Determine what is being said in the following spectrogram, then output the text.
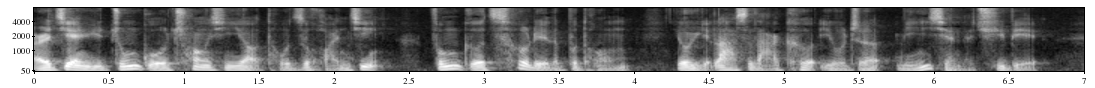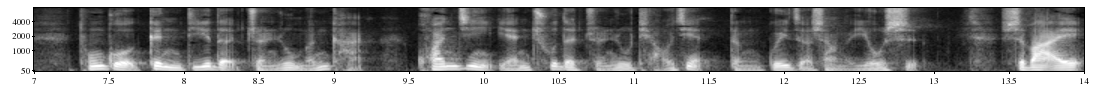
而鉴于中国创新药投资环境、风格策略的不同，又与纳斯达克有着明显的区别，通过更低的准入门槛、宽进严出的准入条件等规则上的优势，十八 A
